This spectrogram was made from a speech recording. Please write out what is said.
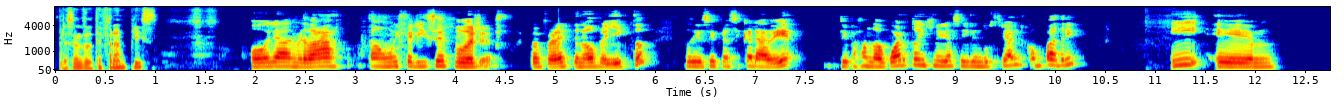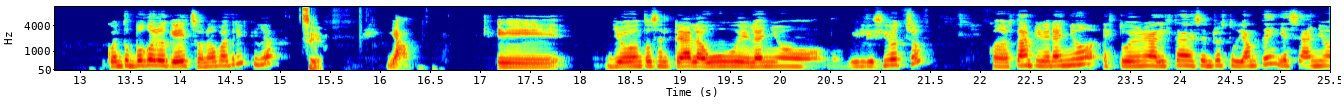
Preséntate, Fran, please. Hola, en verdad estamos muy felices por, por probar este nuevo proyecto. Yo soy Francisca Lave, estoy pasando a cuarto de Ingeniería Civil Industrial con Patrick. Y eh, cuento un poco lo que he hecho, ¿no, Patrick? ¿Ya? Sí. Ya. Eh, yo entonces entré a la U el año 2018. Cuando estaba en primer año estuve en una lista de centro estudiantes y ese año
